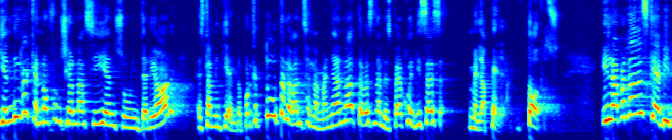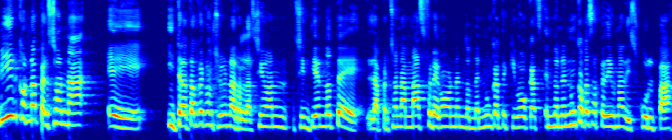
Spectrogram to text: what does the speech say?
quien diga que no funciona así en su interior está mintiendo, porque tú te levantas en la mañana, te ves en el espejo y dices, me la pela, todos. Y la verdad es que vivir con una persona eh, y tratar de construir una relación sintiéndote la persona más fregona, en donde nunca te equivocas, en donde nunca vas a pedir una disculpa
